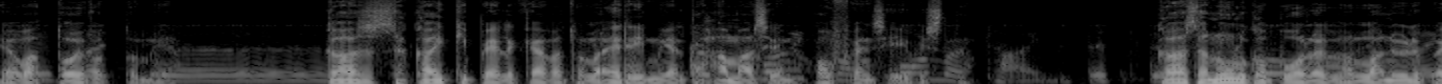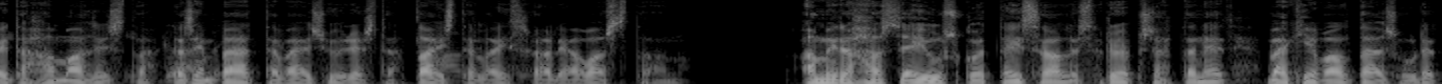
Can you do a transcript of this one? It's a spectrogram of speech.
ja ovat toivottomia. Gaasassa kaikki pelkäävät olla eri mieltä Hamasin offensiivista. Gaasan ulkopuolella ollaan ylpeitä Hamasista ja sen päättäväisyydestä taistella Israelia vastaan. Amira Hasse ei usko, että Israelissa ryöpsähtäneet väkivaltaisuudet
